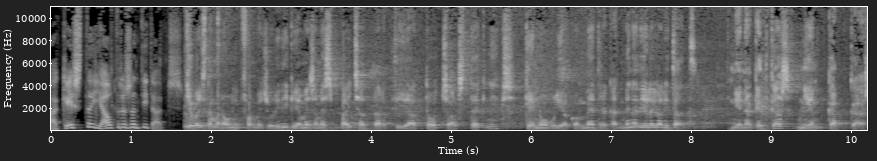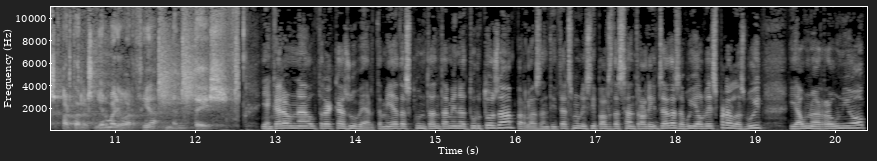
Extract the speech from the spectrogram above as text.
a aquesta i altres entitats. Jo vaig demanar un informe jurídic i, a més a més, vaig advertir a tots els tècnics que no volia cometre cap mena d'il·legalitat ni en aquest cas ni en cap cas. Per tant, el senyor Mario García menteix. I encara un altre cas obert. També hi ha descontentament a Tortosa per les entitats municipals descentralitzades. Avui al vespre a les 8 hi ha una reunió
